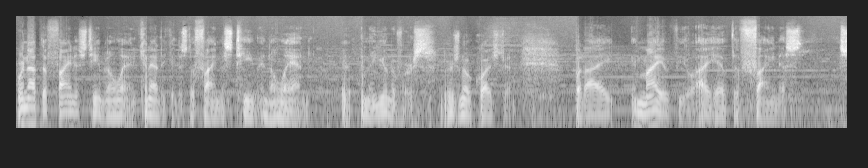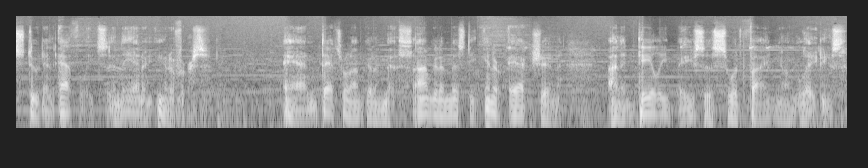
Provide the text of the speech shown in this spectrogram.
we're not the finest team in the land. Connecticut is the finest team in the land, uh, in the universe. There's no question. But I, in my view, I have the finest student athletes in the universe. And that's what I'm going to miss. I'm going to miss the interaction on a daily basis with fine young ladies.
